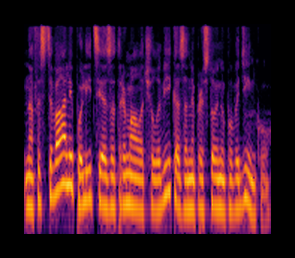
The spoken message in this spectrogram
На фестивалі поліція затримала чоловіка за непристойну поведінку.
